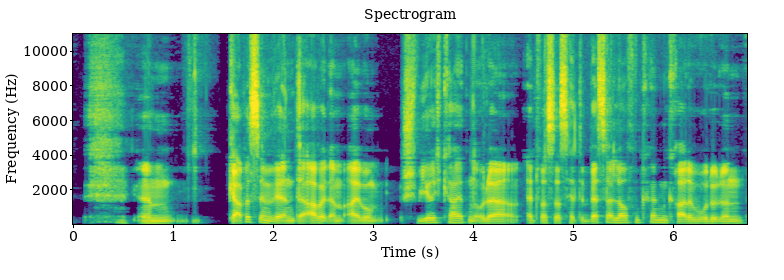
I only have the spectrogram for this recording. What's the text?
ähm, Gab es denn während der Arbeit am Album Schwierigkeiten oder etwas, das hätte besser laufen können? Gerade wo du dann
